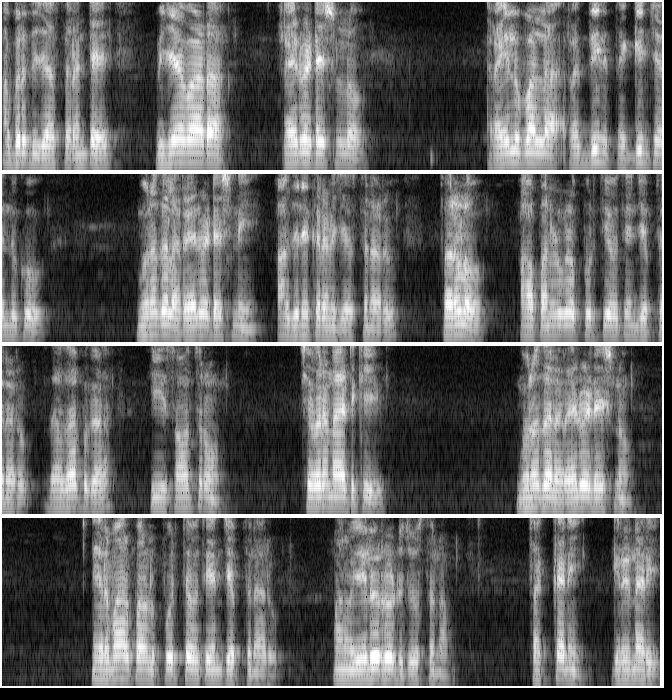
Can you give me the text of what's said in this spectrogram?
అభివృద్ధి చేస్తారు. అంటే విజయవాడ రైల్వే స్టేషన్లో రైలు బళ్ళ రద్దీని తగ్గించేందుకు గుణదల రైల్వే స్టేషన్ని ఆధునీకరణ చేస్తున్నారు. త్వరలో ఆ పనులు కూడా పూర్తి అవుతాయని చెప్తున్నారు. దాదాపుగా ఈ సంవత్సరం చివరి నాటికి గుణదల రైల్వే స్టేషను నిర్మాణ పనులు పూర్తవుతాయని చెప్తున్నారు. మనం ఏలూరు రోడ్డు చూస్తున్నాం. చక్కని గ్రీనరీ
